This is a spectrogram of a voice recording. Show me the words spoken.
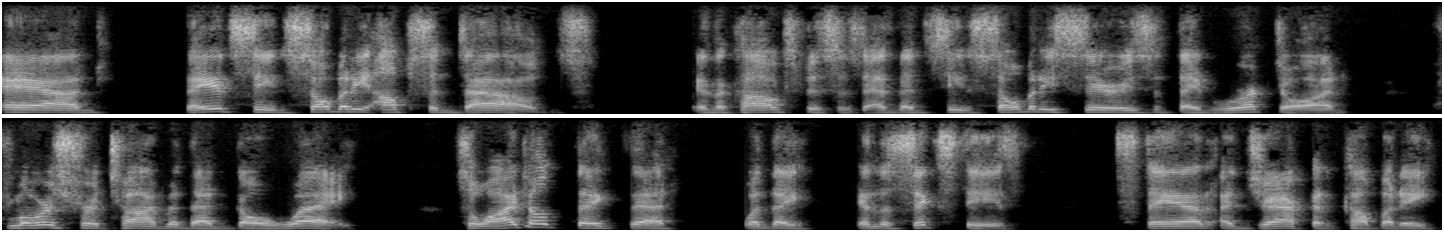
And they had seen so many ups and downs in the comics business and then seen so many series that they'd worked on flourish for a time and then go away. So I don't think that when they, in the 60s, Stan and Jack and company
